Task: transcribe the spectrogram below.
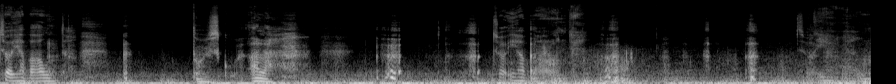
Se on ihan vaan unta. Tuisku, älä. Se on ihan vaan unta. Se on ihan vaan unta.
